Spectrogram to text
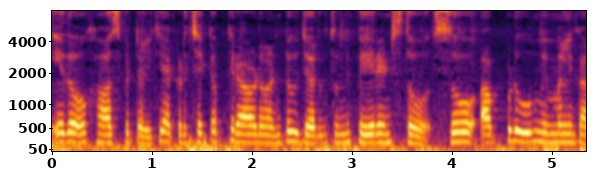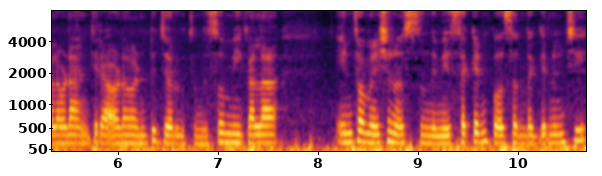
ఏదో హాస్పిటల్కి అక్కడ చెకప్కి రావడం అంటూ జరుగుతుంది పేరెంట్స్తో. సో అప్పుడు మిమ్మల్ని కలవడానికి రావడం అంటూ జరుగుతుంది. సో మీకు అలా ఇన్ఫర్మేషన్ వస్తుంది మీ సెకండ్ పర్సన్ దగ్గర నుంచి.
